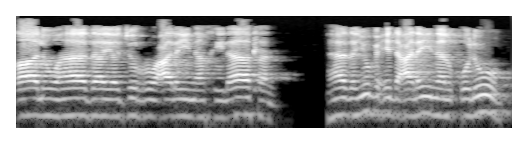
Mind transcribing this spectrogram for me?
قالوا هذا يجر علينا خلافا هذا يبعد علينا القلوب.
